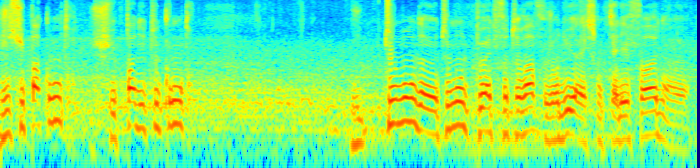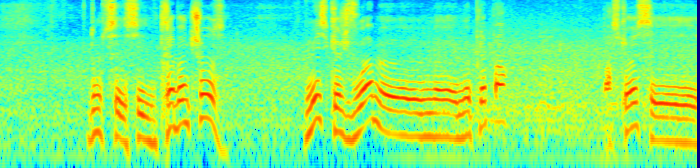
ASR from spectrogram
je ne suis pas contre, je ne suis pas du tout contre. Tout le monde, peut être photographe aujourd'hui avec son téléphone, euh, donc c'est une très bonne chose. Mais ce que je vois me, me, plaît pas. Parce que c'est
